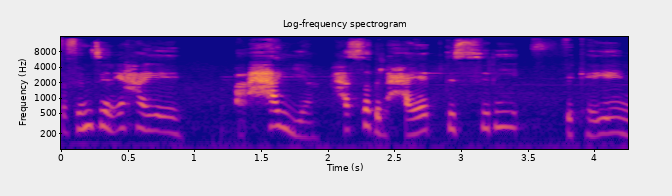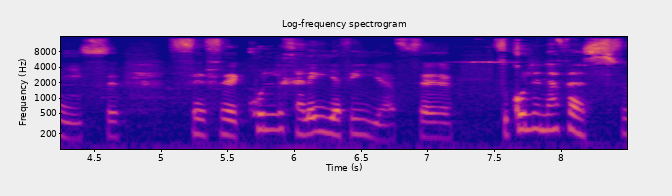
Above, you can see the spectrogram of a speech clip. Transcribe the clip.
ففهمت يعني إيه حياة؟ حية حاسة بالحياة بتسري في كياني في في في كل خلية فيا في في كل نفس في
